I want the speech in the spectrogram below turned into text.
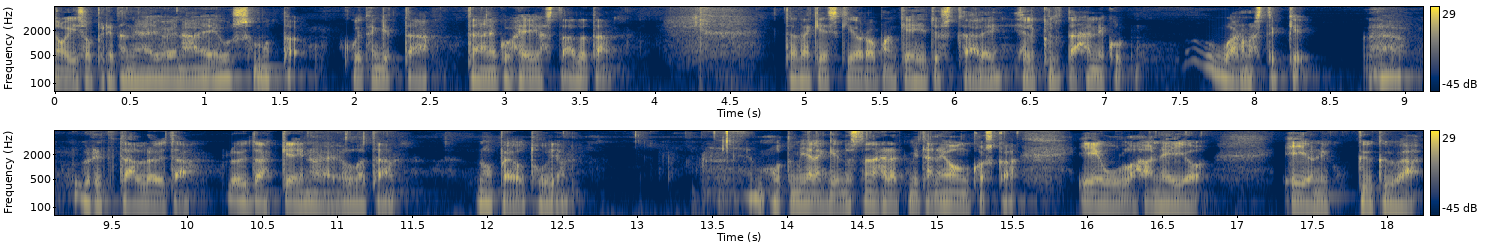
No Iso-Britannia ei ole enää EU-ssa, mutta kuitenkin tämä, tämä niin kuin heijastaa tätä, tätä Keski-Euroopan kehitystä. Eli, eli kyllä tähän niin kuin varmastikin äh, yritetään löytää, löytää keinoja, joilla tämä nopeutuu. Ja, mutta mielenkiintoista nähdä, että mitä ne on, koska EUllahan ei ole, ei ole niin kykyä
